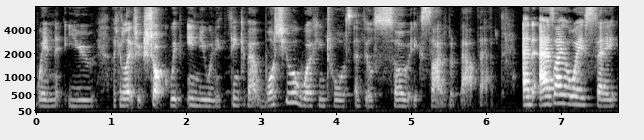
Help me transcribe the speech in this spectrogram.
when you like an electric shock within you when you think about what you are working towards and feel so excited about that and as I always say,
